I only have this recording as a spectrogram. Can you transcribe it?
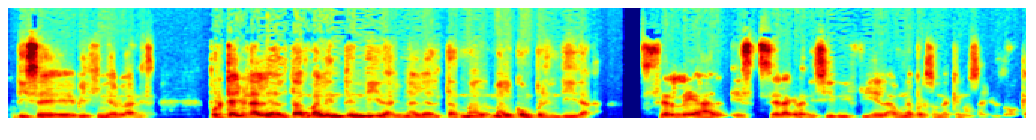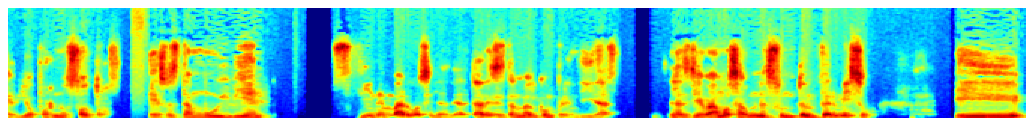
Dice Virginia Blanes. Porque hay una lealtad mal entendida, hay una lealtad mal, mal comprendida. Ser leal es ser agradecido y fiel a una persona que nos ayudó, que vio por nosotros. Eso está muy bien sin embargo, si las lealtades están mal comprendidas, las llevamos a un asunto enfermizo. Eh,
